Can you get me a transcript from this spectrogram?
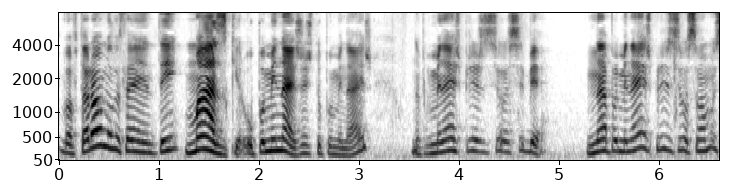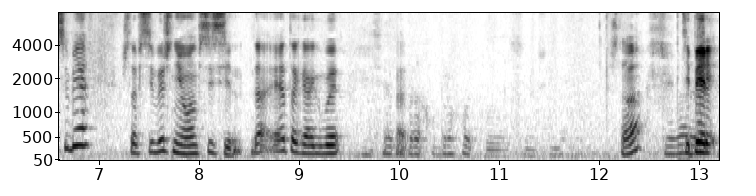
во втором благословении ты мазкер, упоминаешь, значит упоминаешь, напоминаешь прежде всего себе. Напоминаешь прежде всего самому себе, что Всевышний Он всесильный. Да, это как бы... Всевышний. Что? Теперь,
